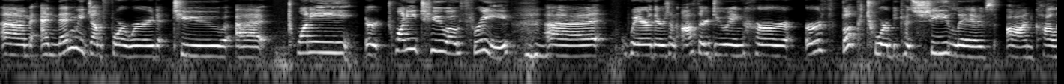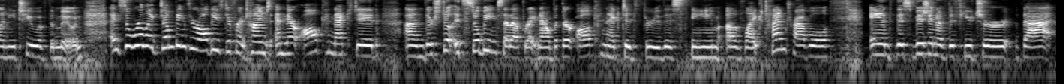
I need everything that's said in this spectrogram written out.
Um, and then we jump forward to uh, 20 or 2203 uh, where there's an author doing her Earth book tour because she lives on Colony 2 of the moon. And so we're like jumping through all these different times and they're all connected. Um, they're still it's still being set up right now, but they're all connected through this theme of like time travel and this vision of the future that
